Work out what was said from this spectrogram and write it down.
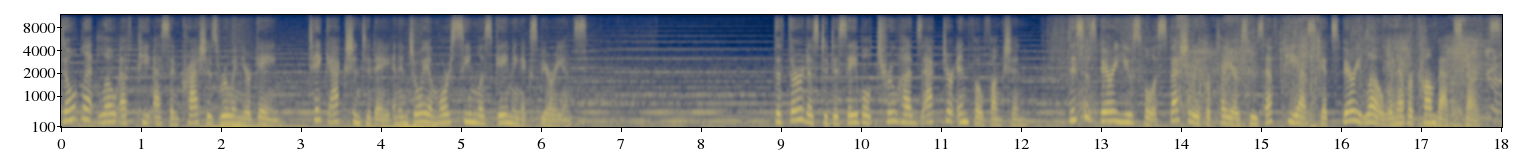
Don't let low FPS and crashes ruin your game, take action today and enjoy a more seamless gaming experience. The third is to disable TrueHUD's Actor Info function. This is very useful especially for players whose FPS gets very low whenever combat starts.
